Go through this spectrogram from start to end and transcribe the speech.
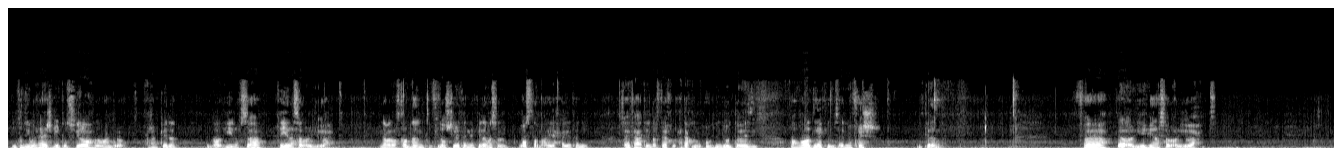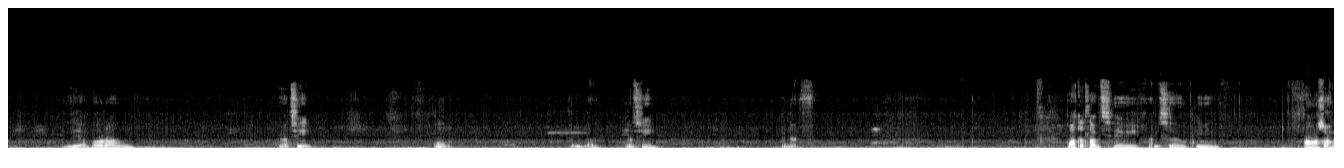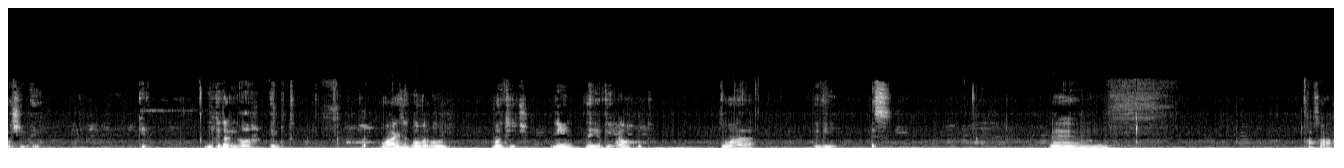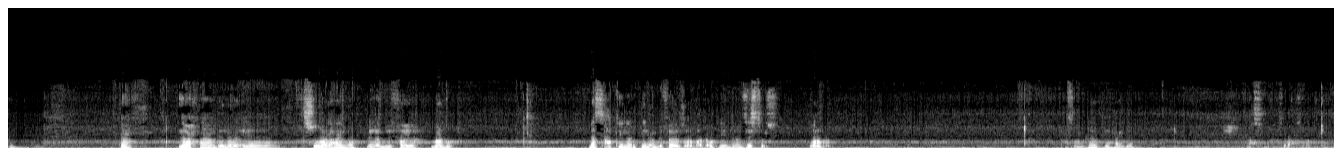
النقطه دي ملهاش غير توصيله واحدة مع ال ground عشان كده ال RE نفسها هي نفسها ال RE واحد انما لو افترضنا ان في توصيله ثانية كده مثلا مع اي حاجة ثانية ساعتها هتقدر تاخد هتاخد المقاومتين دول توازي. بعض لكن ساعتها ما فيهاش الكلام ده. فده R نفسها ال RE واحد. اللي عبارة عن 200 اوم فيبقى 200 من 1000 وهتطلع بتساوي خمسة واتنين. آه صح مش كده. دي كده ال R input وعايز ال overall voltage gain اللي هي V output هو على VS لو إحنا عندنا آه، الصورة العامة لل amplifier برضو. بس حطينا اتنين amplifiers ورا بعض أو اتنين transistors ورا بعض. أصلا كده في حاجة. لحظة لحظة لحظة. لحظة.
